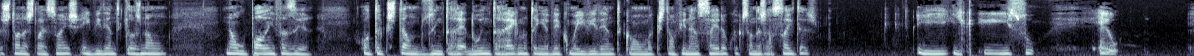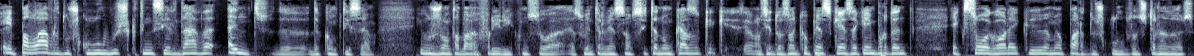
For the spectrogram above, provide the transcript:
estão nas seleções, é evidente que eles não, não o podem fazer. Outra questão do interregno tem a ver, como é evidente, com uma questão financeira, com a questão das receitas. E, e, e isso é, é a palavra dos clubes que tem que ser dada antes da competição. E o João estava a referir e começou a, a sua intervenção citando um caso que, que, é uma situação que eu penso que essa que é importante, é que só agora é que a maior parte dos clubes ou dos treinadores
